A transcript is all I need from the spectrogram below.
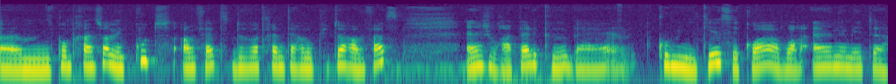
euh, compréhension, en écoute en fait de votre interlocuteur en face. Hein, je vous rappelle que ben, communiquer, c'est quoi? Avoir un émetteur,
